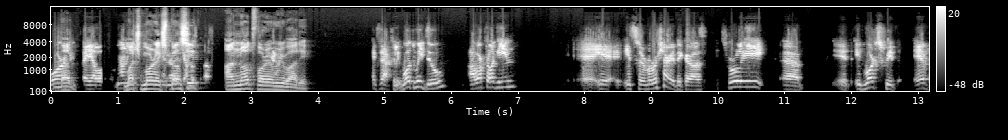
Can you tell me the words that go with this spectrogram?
work, pay a lot of money, much more expensive, and, kind of and not for everybody. Exactly. What we do, our plugin, eh, it's revolutionary because truly uh, it, it works with ev- uh,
